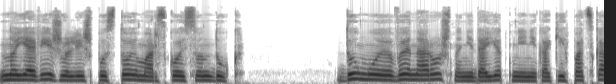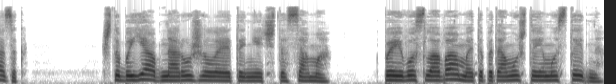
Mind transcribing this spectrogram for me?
но я вижу лишь пустой морской сундук — Думаю, В нарочно не дает мне никаких подсказок, чтобы я обнаружила это нечто сама. По его словам, это потому, что ему стыдно.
